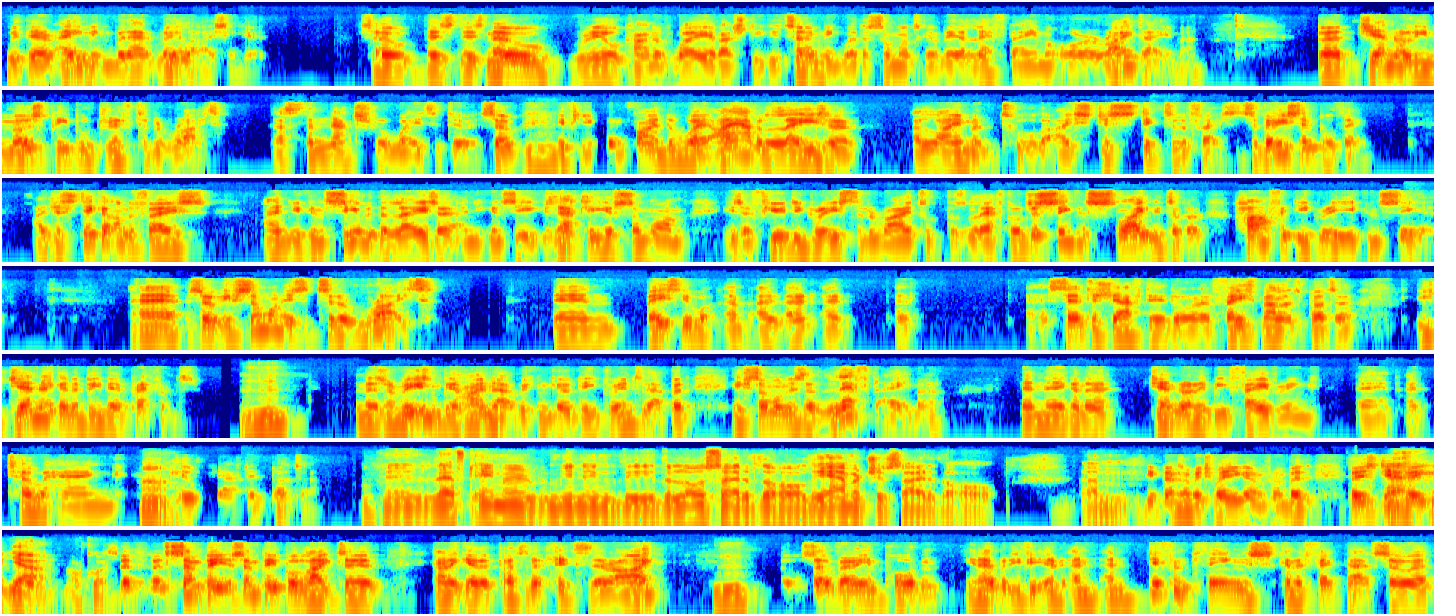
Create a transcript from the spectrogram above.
with their aiming without realizing it. So there's there's no real kind of way of actually determining whether someone's going to be a left aimer or a right aimer. But generally, most people drift to the right. That's the natural way to do it. So mm-hmm. if you can find a way, I have a laser alignment tool that I just stick to the face. It's a very simple thing. I just stick it on the face, and you can see with the laser, and you can see exactly if someone is a few degrees to the right or to the left, or just even slightly to the half a degree, you can see it. Uh, so if someone is to the right, then basically what a, a, a, a center shafted or a face balance putter is generally going to be their preference. Mm-hmm. And there's a reason behind that. We can go deeper into that. But if someone is a left aimer, then they're going to generally be favoring a, a toe hang, huh. heel shafted putter. Okay, left aimer meaning the the low side of the hole, the amateur side of the hole. Um, Depends on which way you're going from, but but it's generally yeah, of course. But but some people some people like to kind of get a putter that fits their eye. Mm-hmm. Also very important, you know. But if you and and different things can affect that. So a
